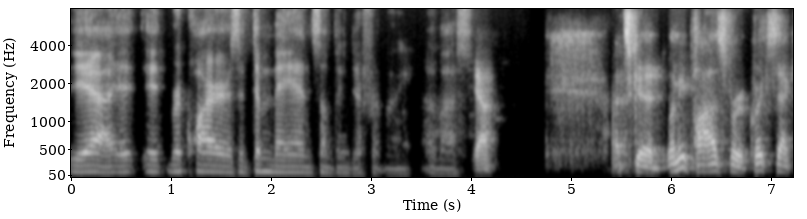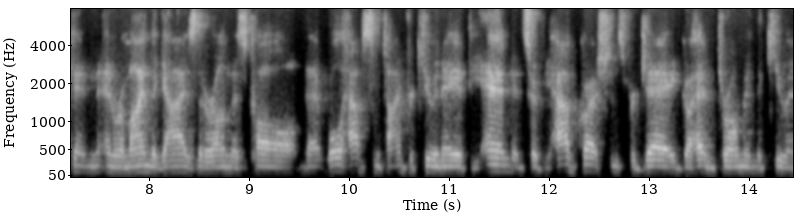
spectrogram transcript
yeah, it, it requires, it demands something differently of us. Yeah. That's good. Let me pause for a quick second and remind the guys that are on this call that we'll have some time for Q&A at the end. And so if you have questions for Jay, go ahead and throw them in the Q&A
